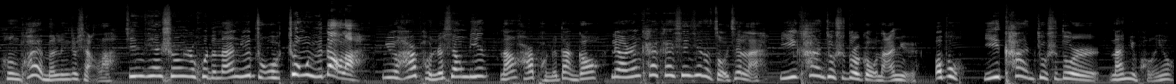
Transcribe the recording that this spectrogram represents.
很快门铃就响了，今天生日会的男女主终于到了。女孩捧着香槟，男孩捧着蛋糕，两人开开心心的走进来，一看就是对狗男女哦，不，一看就是对男女朋友。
